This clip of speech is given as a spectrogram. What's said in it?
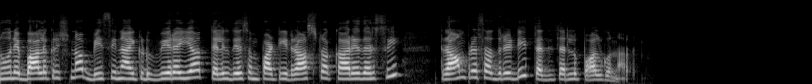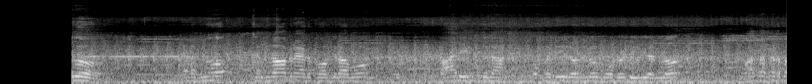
నూనె బాలకృష్ణ బీసీ నాయకుడు వీరయ్య తెలుగుదేశం పార్టీ రాష్ట్ర కార్యదర్శి రాంప్రసాద్ రెడ్డి తదితరులు పాల్గొన్నారు. చంద్రబాబు నాయుడు ప్రోగ్రాము భారీ ఎత్తున ఒకటి రెండు మూడు డివిజన్లో పాత కడప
